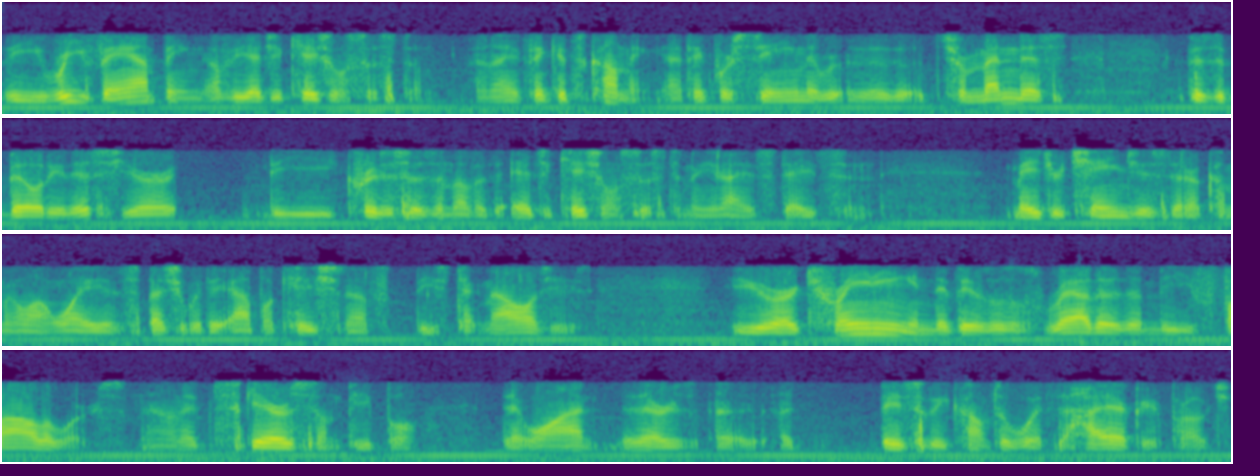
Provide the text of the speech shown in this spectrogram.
the revamping of the educational system, and I think it's coming. I think we're seeing the, the tremendous visibility this year, the criticism of the educational system in the United States and major changes that are coming a long way, especially with the application of these technologies. You are training individuals rather than be followers. Now, it scares some people that want they're uh, uh, basically comfortable with the hierarchy approach,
